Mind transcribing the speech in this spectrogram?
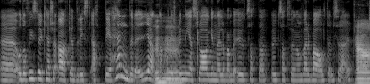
Eh, och då finns det ju kanske ökad risk att det händer dig igen. Att man Mhm. kanske blir nedslagen eller man blir utsatta, utsatt för något verbalt eller sådär. Ja.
